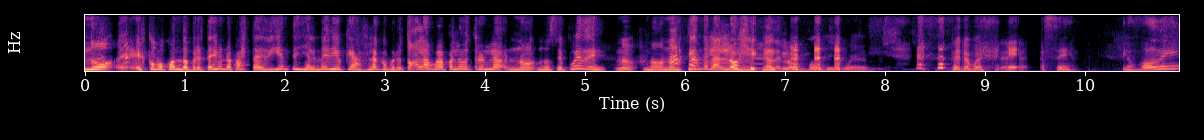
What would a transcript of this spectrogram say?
no, es como cuando apretáis una pasta de dientes y al medio queda flaco, pero todas las weas para los otros lados, no, no se puede, no, no, no entiendo la lógica de los body. Pero bueno. Eh, sí. Los body,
